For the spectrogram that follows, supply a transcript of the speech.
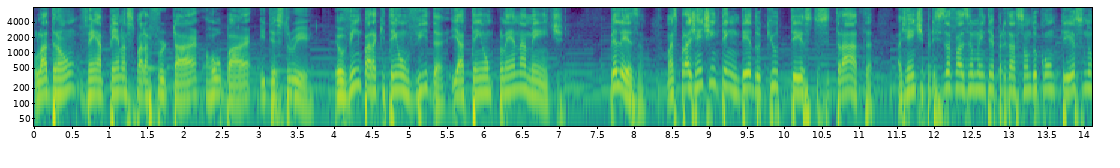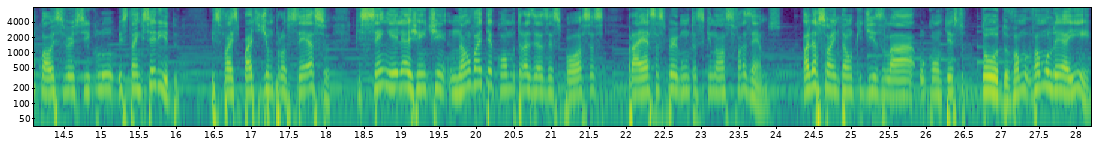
O ladrão vem apenas para furtar, roubar e destruir. Eu vim para que tenham vida e a tenham plenamente. Beleza, mas para a gente entender do que o texto se trata, a gente precisa fazer uma interpretação do contexto no qual esse versículo está inserido. Isso faz parte de um processo que sem ele a gente não vai ter como trazer as respostas para essas perguntas que nós fazemos. Olha só então o que diz lá o contexto todo. Vamos, vamos ler aí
